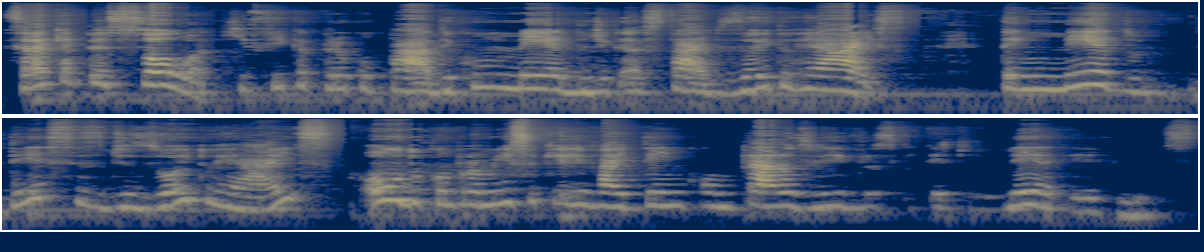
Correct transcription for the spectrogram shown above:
Será que a pessoa que fica preocupada e com medo de gastar 18 reais tem medo desses 18 reais ou do compromisso que ele vai ter em comprar os livros e ter que ler aqueles livros?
